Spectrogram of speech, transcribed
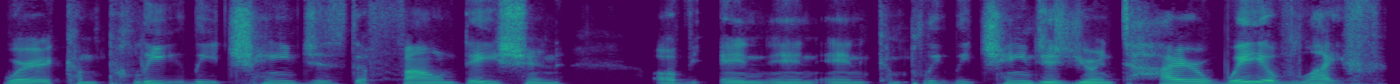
where it completely changes the foundation of and, and, and completely changes your entire way of life.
